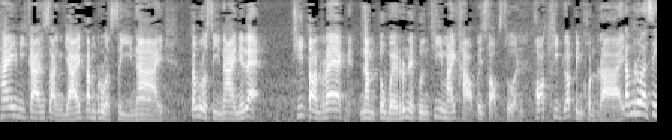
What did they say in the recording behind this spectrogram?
ให้มีการสั่งย้ายตำรวจ4นาย ตำรวจ4นายนี้แหละ ที่ตอนแรกเนี่ยนำตัววัยรุ่นในพื้นที่ไม้ขาวไปสอบสวน เพราะคิดว่าเป็นคนร้าย ตำรวจสี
